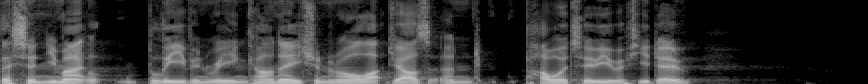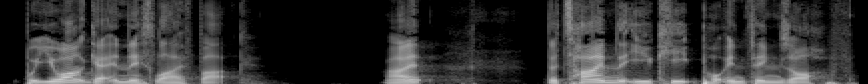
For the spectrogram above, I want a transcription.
listen, you might believe in reincarnation and all that jazz, and power to you if you do. But you aren't getting this life back, right? The time that you keep putting things off,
